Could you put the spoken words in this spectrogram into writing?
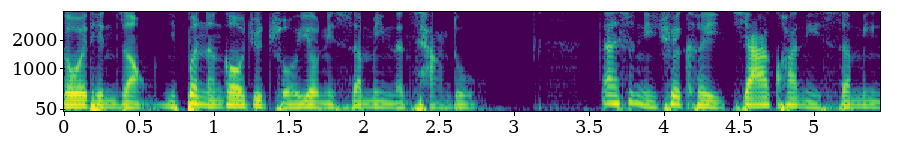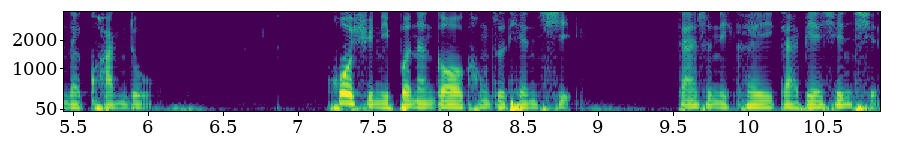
各位听众，你不能够去左右你生命的长度，但是你却可以加宽你生命的宽度。或许你不能够控制天气，但是你可以改变心情。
